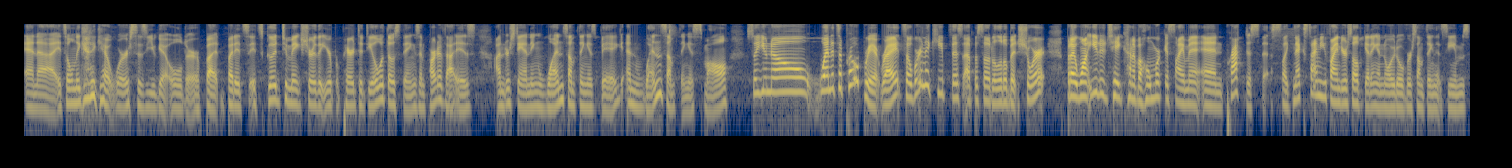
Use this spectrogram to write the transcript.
and uh, it's only going to get worse as you get older but but it's it's good to make sure that you're prepared to deal with those things and part of that is understanding when something is big and when something is small so you know when it's appropriate right? So we're going to keep this episode a little bit short but i want you to take kind of a homework assignment and practice this. Like next time you find yourself getting annoyed over something that seems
